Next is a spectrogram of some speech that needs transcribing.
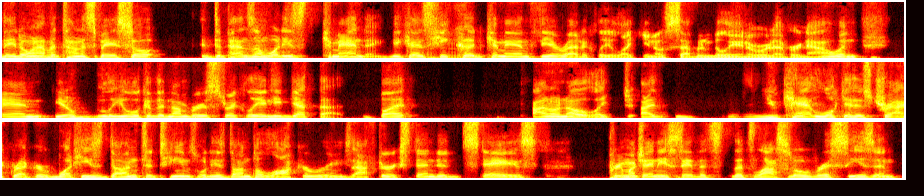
they- don't have a ton of space, so it depends on what he's commanding because he Mhm. could command theoretically like you know seven billion or whatever now, and and you know you look at the numbers strictly and he'd get that, but I don't know, like I. You can't look at his track record, what he's done to teams, what he's done to locker rooms after extended stays, pretty much any stay that's that's lasted over a season,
